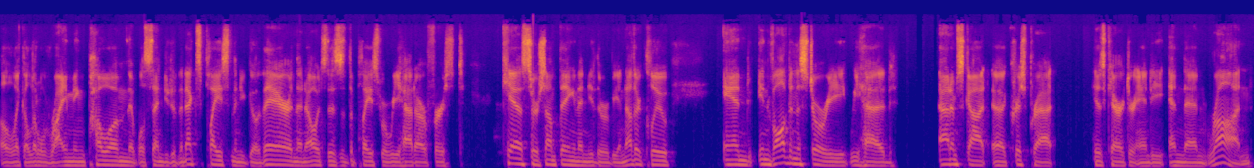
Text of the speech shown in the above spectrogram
a, like a little rhyming poem that will send you to the next place and then you go there and then oh it's this is the place where we had our first kiss or something and then there would be another clue. And involved in the story we had Adam Scott, uh, Chris Pratt, his character Andy, and then Ron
